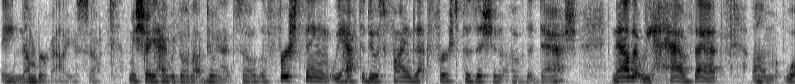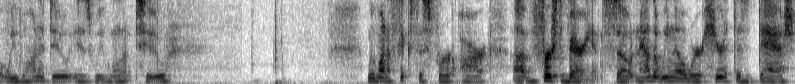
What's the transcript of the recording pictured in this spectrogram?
a number value. So let me show you how we go about doing that. So the first thing we have to do is find that first position of the dash. Now that we have that, um, what we want to do is we want to we want to fix this for our uh, first variance. So now that we know we're here at this dash,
